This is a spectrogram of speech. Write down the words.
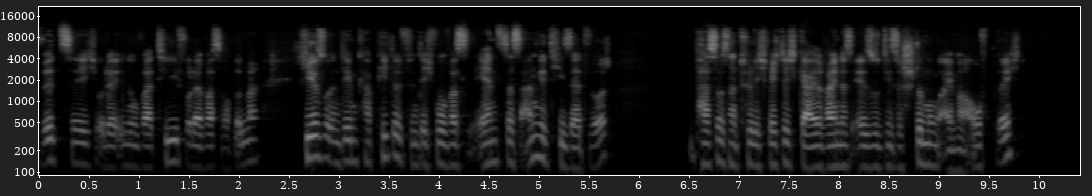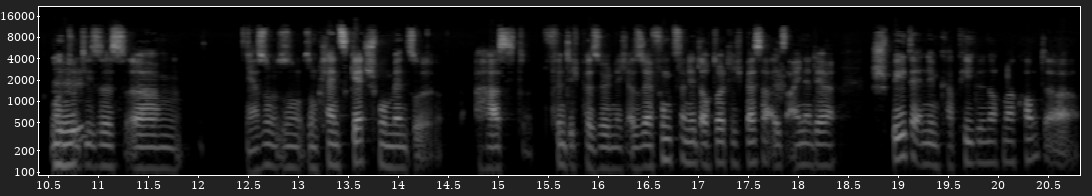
witzig oder innovativ oder was auch immer. Hier so in dem Kapitel, finde ich, wo was Ernstes angeteasert wird, passt das natürlich richtig geil rein, dass er so diese Stimmung einmal aufbricht und mhm. du dieses, ähm, ja, so, so, so einen kleinen Sketch-Moment so hast, finde ich persönlich. Also der funktioniert auch deutlich besser als einer, der später in dem Kapitel nochmal kommt. Da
